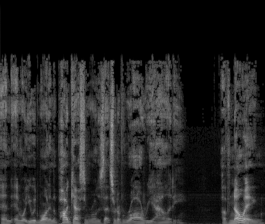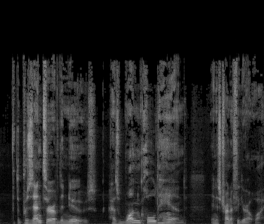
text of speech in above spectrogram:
and and what you would want in the podcasting world is that sort of raw reality of knowing that the presenter of the news has one cold hand and is trying to figure out why.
